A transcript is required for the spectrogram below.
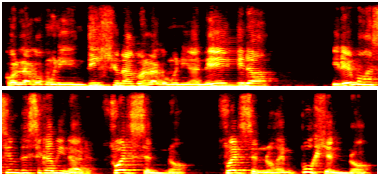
con la comunidad indígena, con la comunidad negra. Iremos haciendo ese caminar. Fuércennos, fuércennos, empújennos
